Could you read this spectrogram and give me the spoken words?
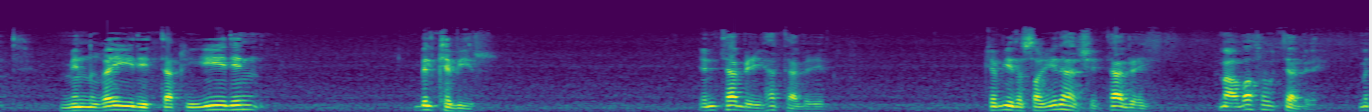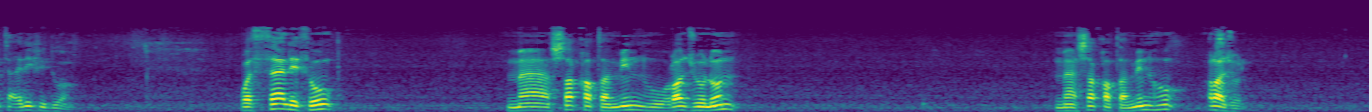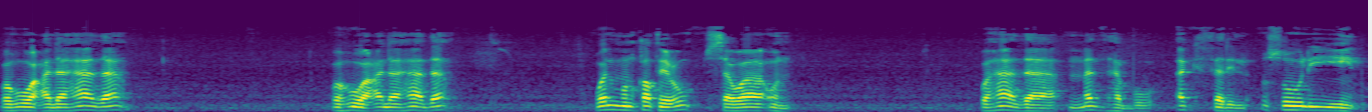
من غير تقييد بالكبير. يعني تابعي هالتابعي كبيرة صغيرة هالشيء تابعي. ما أضافه التابعي. ما تعريف دوم والثالث ما سقط منه رجل ما سقط منه رجل. وهو على هذا وهو على هذا والمنقطع سواء. وهذا مذهب أكثر الأصوليين.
